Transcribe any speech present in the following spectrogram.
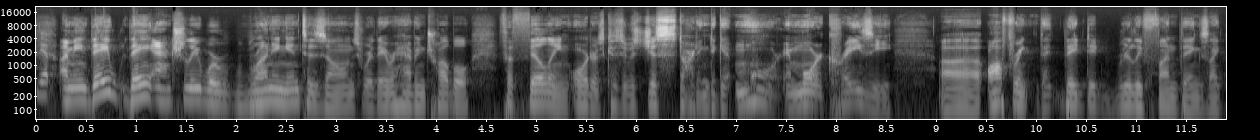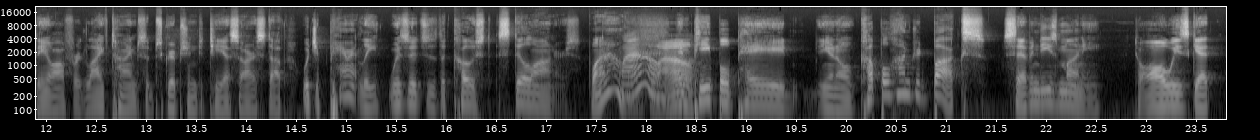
Yep. I mean, they they actually were running into zones where they were having trouble fulfilling orders because it was just starting to get more and more crazy. Uh, offering they, they did really fun things like they offered lifetime subscription to TSR stuff, which apparently Wizards of the Coast still honors. Wow. Wow. wow. And people paid, you know, a couple hundred bucks, 70s money, to always get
